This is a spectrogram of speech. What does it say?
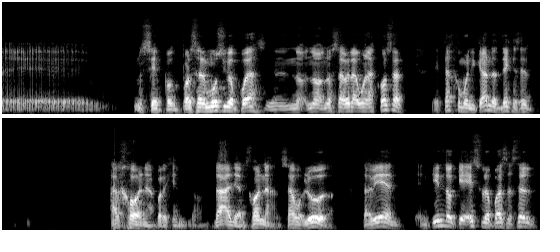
eh, no sé, por, ser músico puedas no, no, no, saber algunas cosas, estás comunicando, tenés que ser Arjona, por ejemplo. Dale, Arjona, sea boludo. Está bien, entiendo que eso lo puedes hacer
